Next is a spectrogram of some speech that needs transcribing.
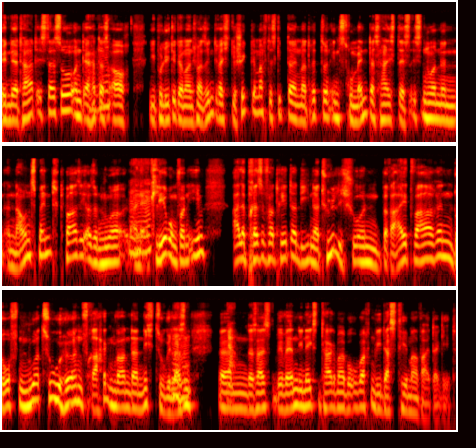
In der Tat ist das so und er hat mhm. das auch, die Politiker manchmal sind, recht geschickt gemacht. Es gibt da in Madrid so ein Instrument, das heißt, das ist nur ein Announcement quasi, also nur mhm. eine Erklärung von ihm. Alle Pressevertreter, die natürlich schon bereit waren, durften nur zuhören, Fragen waren dann nicht zugelassen. Mhm. Ähm, ja. Das heißt, wir werden die nächsten Tage mal beobachten, wie das Thema weitergeht.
